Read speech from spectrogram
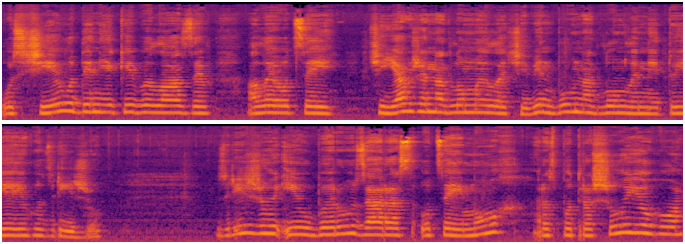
ось ще один, який вилазив, але оцей, чи я вже надломила, чи він був надломлений, то я його зріжу. Зріжу і уберу зараз оцей мох, розпотрошу його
